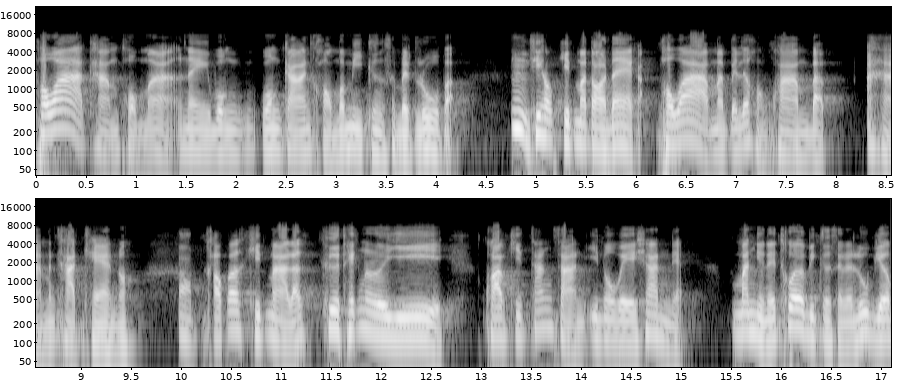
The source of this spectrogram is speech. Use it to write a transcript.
เพราะว่าถามผมอะในวงวงการของบะหมี่กึ่งสำเร็จรูปอะอืมที่เขาคิดมาตอนแรกอะเพราะว่ามันเป็นเรื่องของความแบบอาหารมันขาดแคลนเนาะครับ เขาก็คิดมาแล้วคือเทคโนโลยี ความคิดสร้างสรรค์ innovation เนี่ย มันอยู่ในถ้วยบะหมี่กึ่งสำเร็จรูปเยอะ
